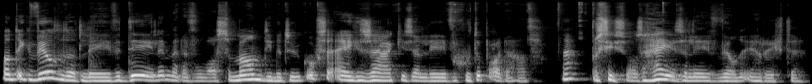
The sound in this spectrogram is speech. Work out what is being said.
Want ik wilde dat leven delen met een volwassen man die natuurlijk ook zijn eigen zaakjes en leven goed op orde had. Precies zoals hij zijn leven wilde inrichten.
